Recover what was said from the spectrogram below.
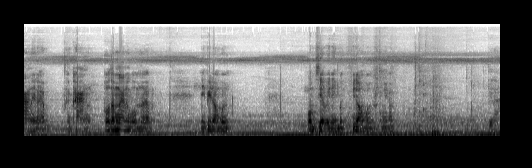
างๆเลยนะครับข้างๆโต๊ะทำงานของผมนะครับ นี่พี่น้องเบิ้งผมเสียบไปนี่เบิ้งพี่น้องเบิ้งนี่ครับเดี๋ยวนะ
